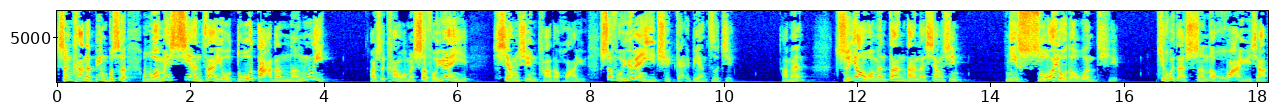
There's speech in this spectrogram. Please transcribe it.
神看的并不是我们现在有多大的能力，而是看我们是否愿意相信他的话语，是否愿意去改变自己。阿门。只要我们单单的相信，你所有的问题就会在神的话语下、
